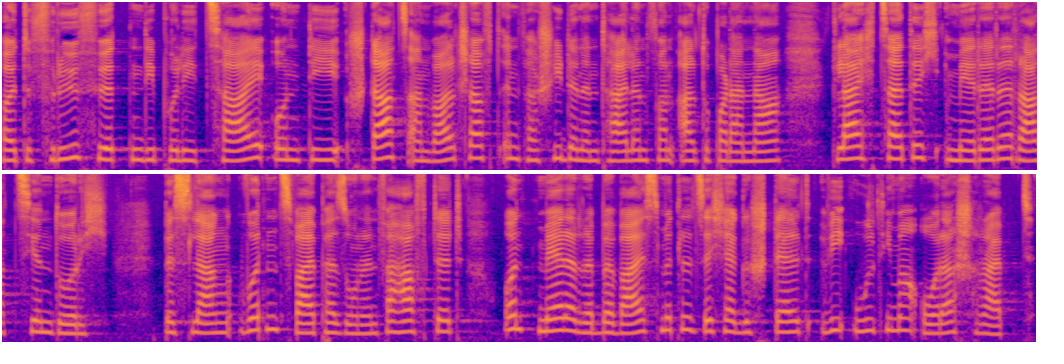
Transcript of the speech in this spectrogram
Heute früh führten die Polizei und die Staatsanwaltschaft in verschiedenen Teilen von Alto Paraná gleichzeitig mehrere Razzien durch. Bislang wurden zwei Personen verhaftet und mehrere Beweismittel sichergestellt, wie Ultima Hora schreibt.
